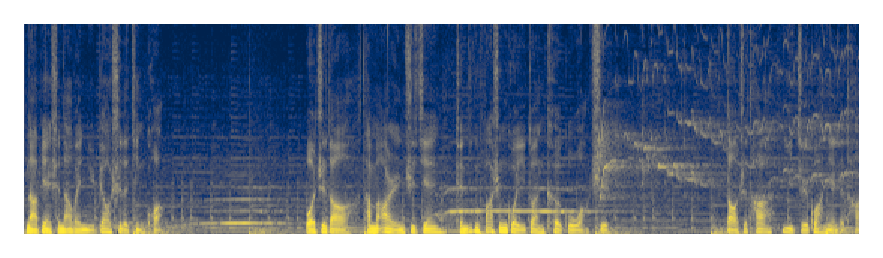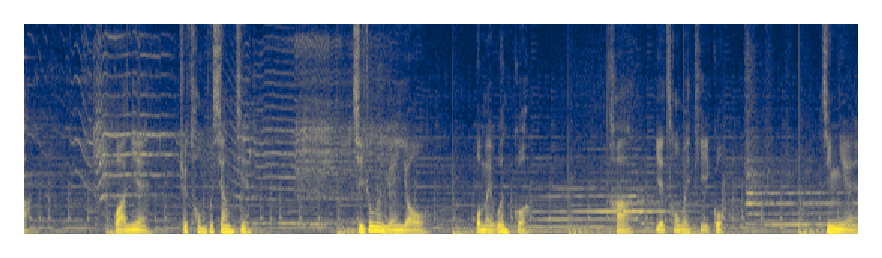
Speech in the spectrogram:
那便是那位女镖师的近况。我知道他们二人之间肯定发生过一段刻骨往事，导致他一直挂念着她，挂念却从不相见。其中的缘由，我没问过，他也从未提过。今年，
